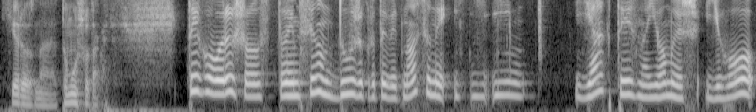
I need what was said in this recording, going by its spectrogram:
Хір його знає. Тому що так. Ти говориш, що з твоїм сином дуже круті відносини, і, і, і як ти знайомиш його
